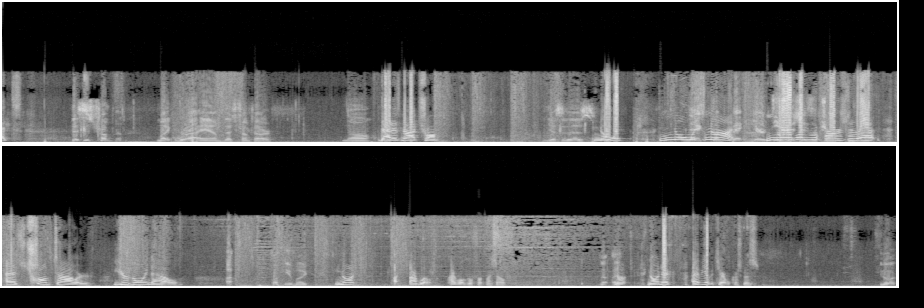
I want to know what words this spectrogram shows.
not. This is Trump. Mike, where I am, that's Trump Tower. No. That is not Trump. Yes, it is. No, it. No, Nick, it's not. bi- your deep Nobody is Trump. refers to that as Trump Tower. You're going to hell. Uh, fuck you, Mike. You know what? I, I will. I will go fuck myself. No, I, You know, you know what, Nick? I hope you have a terrible Christmas. you know what?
